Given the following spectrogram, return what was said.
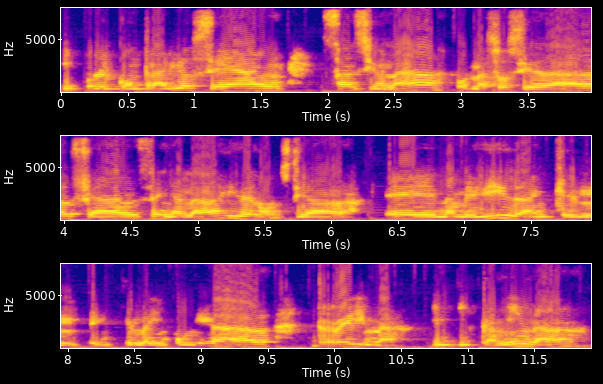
y por el contrario sean sancionadas por la sociedad, sean señaladas y denunciadas. En la medida en que, en que la impunidad reina y, camina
